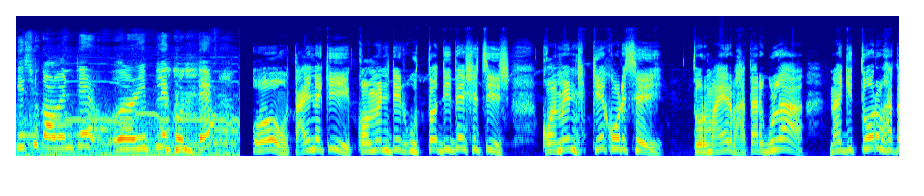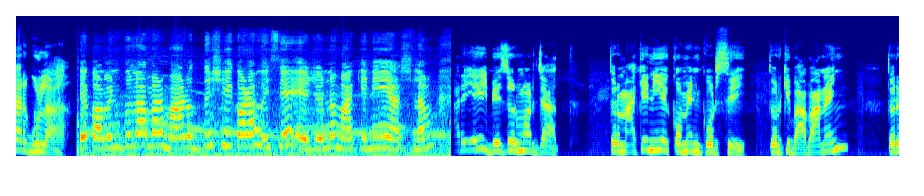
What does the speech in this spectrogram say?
কিছু কমেন্টের রিপ্লে করতে। ও তাই নাকি? কমেন্টের উত্তর দিতে এসেছিস? কমেন্ট কে করেছে? তোর মায়ের ভাতারগুলা নাকি তোর ভাতারগুলা? যে কমেন্টগুলো আমার মার উদ্দেশ্যেই করা হয়েছে এর জন্য মাকে নিয়ে আসলাম। আরে এই বেজরমার জাত তোর মাকে নিয়ে কমেন্ট করছে। তোর কি বাবা নাই? তোর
